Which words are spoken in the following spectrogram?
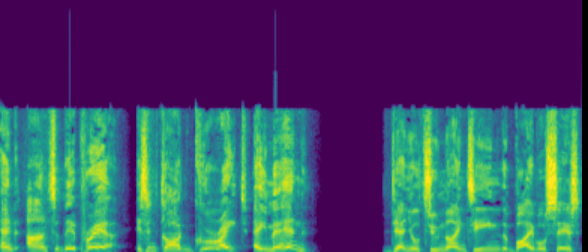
and answered their prayer. Isn't God great? Amen. Daniel 2:19 the Bible says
